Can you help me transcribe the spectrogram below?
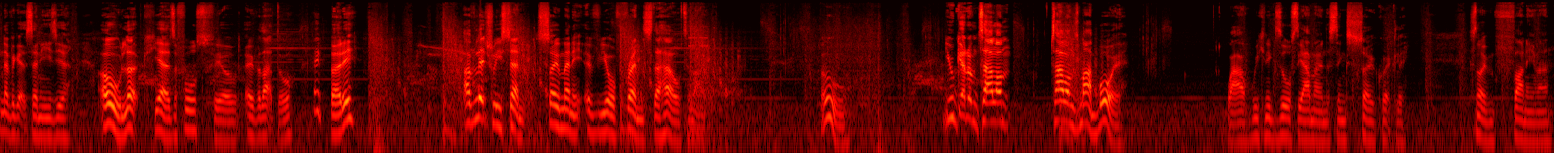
never gets any easier. Oh, look, yeah, there's a force field over that door. Hey, buddy. I've literally sent so many of your friends to hell tonight. Oh. You get him, Talon! Talon's my boy. Wow, we can exhaust the ammo in this thing so quickly. It's not even funny, man.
